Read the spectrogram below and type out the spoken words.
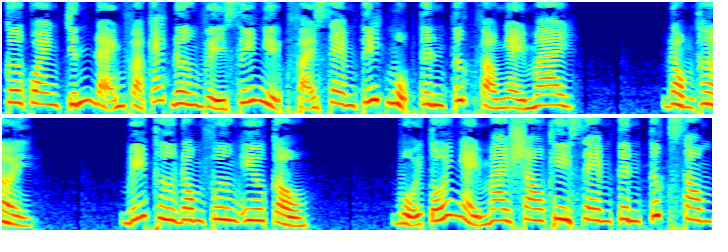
Cơ quan chính đảng và các đơn vị xí nghiệp phải xem tiết mục tin tức vào ngày mai. Đồng thời, Bí thư Đông Phương yêu cầu. Buổi tối ngày mai sau khi xem tin tức xong,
